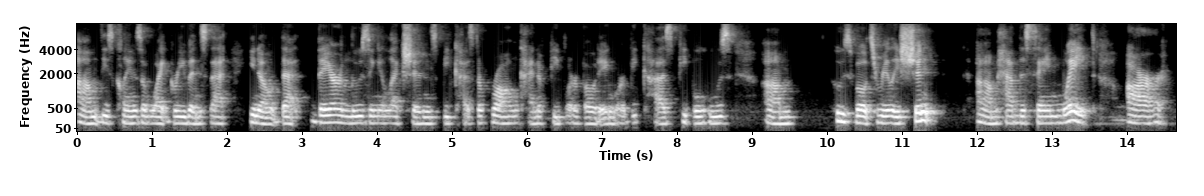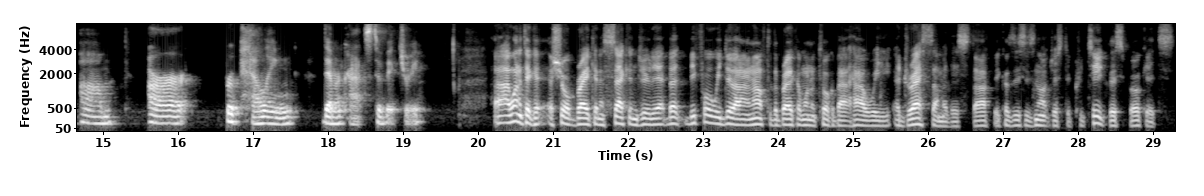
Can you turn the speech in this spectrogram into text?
um, these claims of white grievance that you know that they are losing elections because the wrong kind of people are voting or because people whose um, whose votes really shouldn't um, have the same weight are um, are propelling Democrats to victory. Uh, I want to take a, a, short break in a second, Juliet. But before we do, and after the break, I want to talk about how we address some of this stuff because this is not just to critique this book; it's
